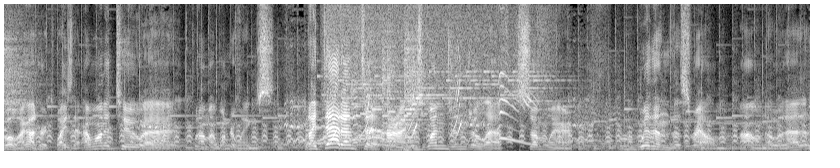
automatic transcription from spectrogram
Whoa, I got hurt twice there. I wanted to, uh, put on my Wonder Wings, but I didn't! Alright, there's one Jinjo left somewhere within this realm. I don't know where that is.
